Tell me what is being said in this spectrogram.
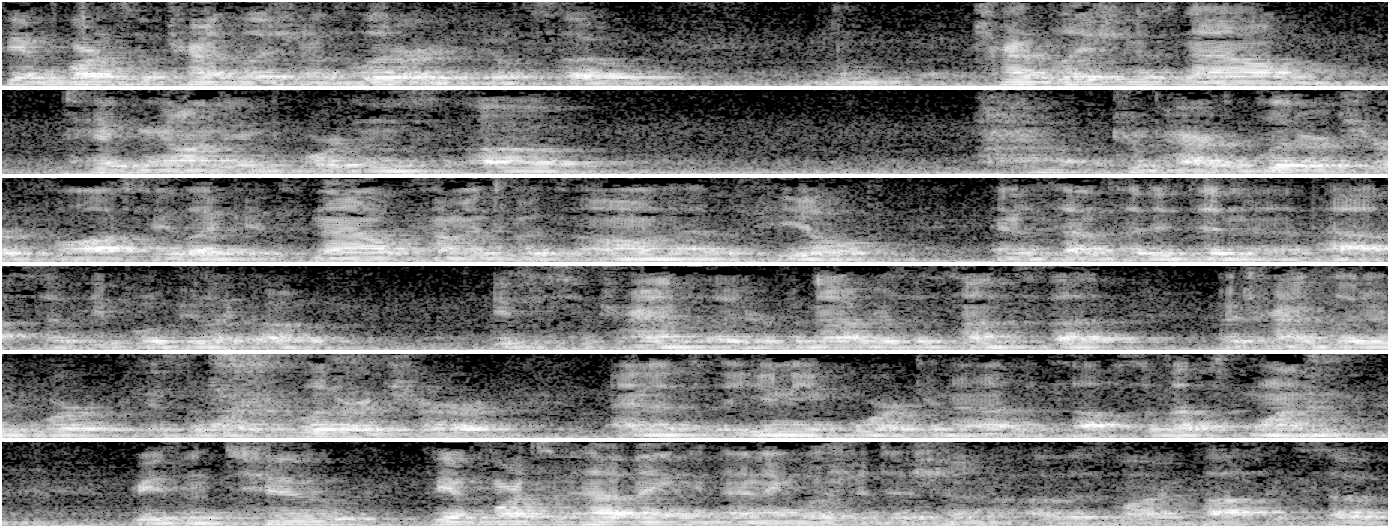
the importance of translation as a literary field. So translation is now taking on the importance of comparative literature, philosophy, like it's now come into its own as a field in a sense that it didn't in the past. So people would be like, oh, he's just a translator. But now there's a sense that a translated work is a work of literature, and it's a unique work in and of itself. So that's one reason. Two, the importance of having an English edition of this modern classic. So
